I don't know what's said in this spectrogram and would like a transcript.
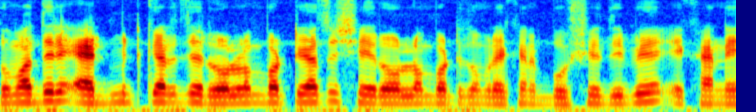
তোমাদের অ্যাডমিট কার্ডে যে রোল নম্বরটি আছে, সেই রোল নম্বরটি তোমরা এখানে বসিয়ে দিবে। এখানে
